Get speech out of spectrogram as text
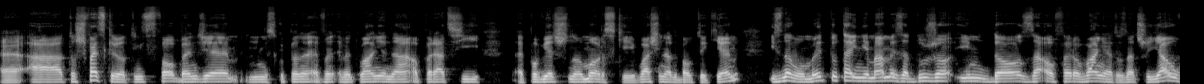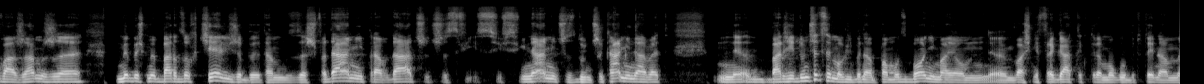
E, a to szwedzkie lotnictwo będzie mm, skupione ewe ewentualnie na operacji e, powietrzno-morskiej właśnie nad Bałtykiem. I znowu my tutaj nie mamy za dużo im do zaoferowania, to znaczy ja uważam, że my byśmy bardzo chcieli, żeby tam ze Szwedami, prawda, czy, czy z, z Finami, czy z Duńczykami nawet, mm, bardziej Duńczycy mogliby nam pomóc, bo oni mają mm, właśnie fregaty, które mogłyby tutaj nam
